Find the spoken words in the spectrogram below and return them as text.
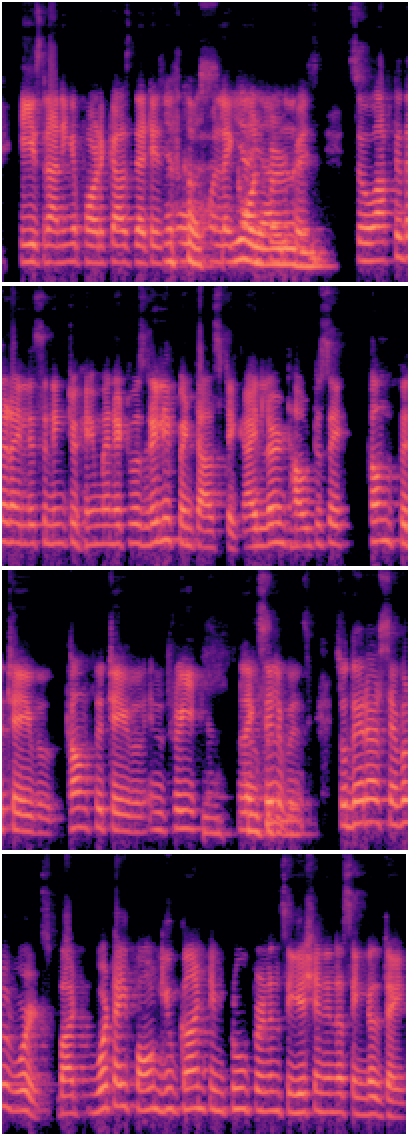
he's running a podcast that is on, on, like yeah, on yeah, purpose. so after that i listening to him and it was really fantastic. I learned how to say comfortable comfortable in three yeah, like syllables. So there are several words but what i found you can't improve pronunciation in a single day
